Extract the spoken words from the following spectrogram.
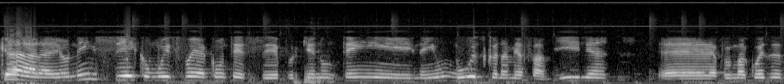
Cara, eu nem sei como isso foi acontecer, porque não tem nenhum músico na minha família. É, foi uma coisa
